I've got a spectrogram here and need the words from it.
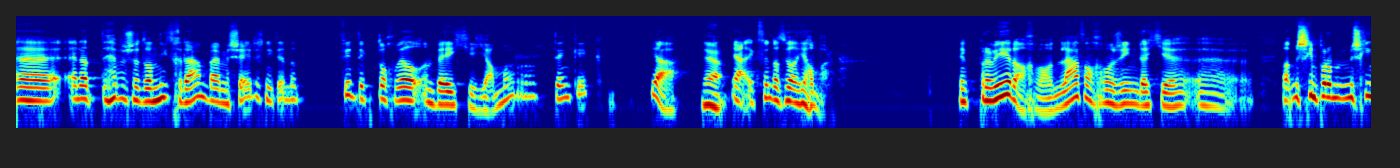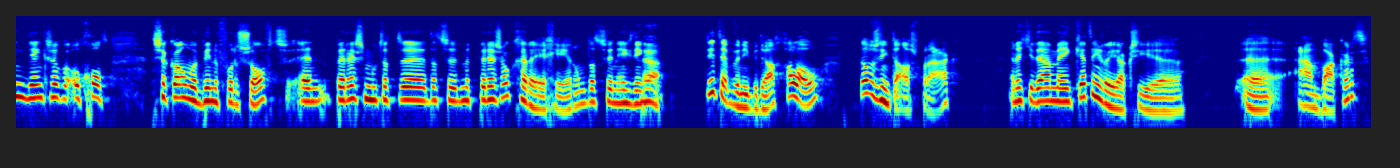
Eh, en dat hebben ze dan niet gedaan, bij Mercedes niet. En dat vind ik toch wel een beetje jammer, denk ik. Ja, ja, Ja, ik vind dat wel jammer. Ik denk, probeer dan gewoon. Laat dan gewoon zien dat je. eh, want misschien, misschien denken ze ook, oh god, ze komen binnen voor de softs. En Perez moet dat, eh, dat ze met Perez ook gaan reageren. Omdat ze ineens denken: ja. dit hebben we niet bedacht. Hallo, dat was niet de afspraak. En dat je daarmee een kettingreactie eh, aanwakkert.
